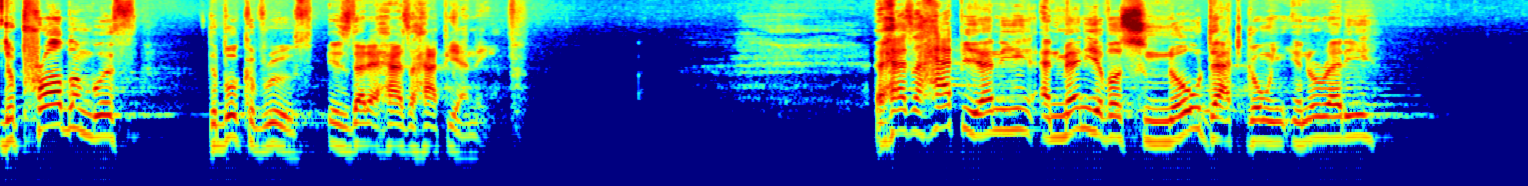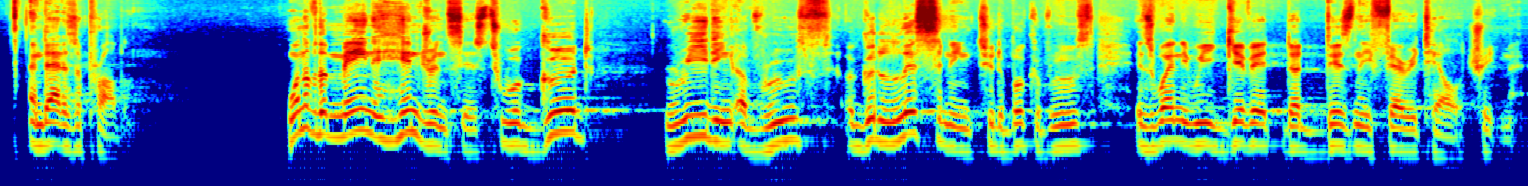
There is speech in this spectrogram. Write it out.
The problem with the book of Ruth is that it has a happy ending. It has a happy ending, and many of us know that going in already, and that is a problem. One of the main hindrances to a good reading of Ruth, a good listening to the book of Ruth, is when we give it the Disney fairy tale treatment.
